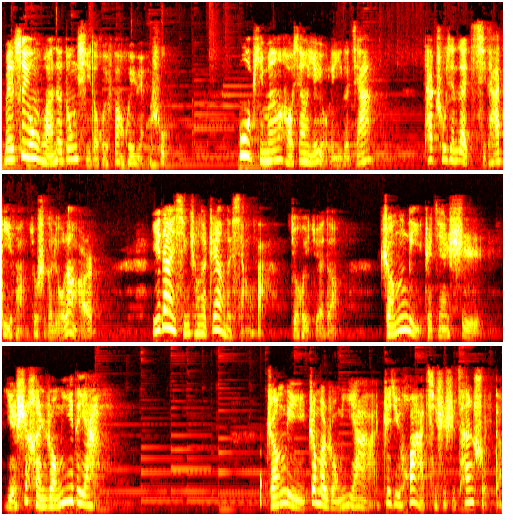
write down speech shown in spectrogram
每次用完的东西都会放回原处，物品们好像也有了一个家。它出现在其他地方就是个流浪儿。一旦形成了这样的想法，就会觉得整理这件事也是很容易的呀。整理这么容易啊？这句话其实是掺水的。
